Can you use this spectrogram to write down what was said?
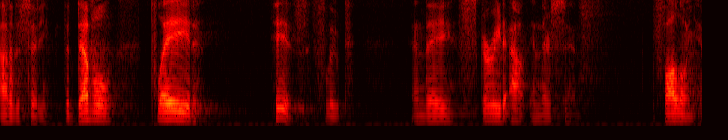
out of the city. The devil played his flute, and they scurried out in their sin, following him.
